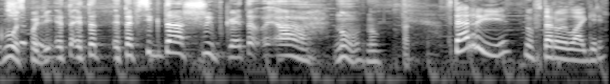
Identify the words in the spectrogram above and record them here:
Господи, это, это, это всегда ошибка, это... а, ну, ну, так. Вторые, ну, второй лагерь,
